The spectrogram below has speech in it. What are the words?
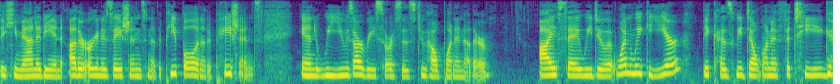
the humanity in other organizations and other people and other patients and we use our resources to help one another. I say we do it one week a year because we don't want to fatigue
